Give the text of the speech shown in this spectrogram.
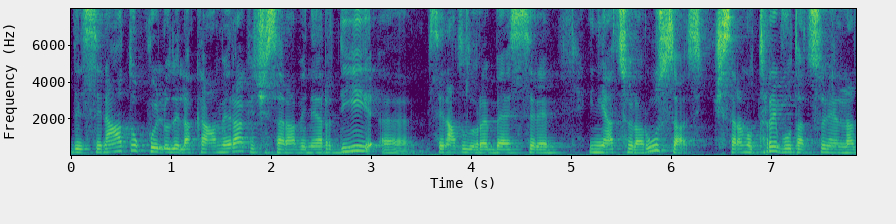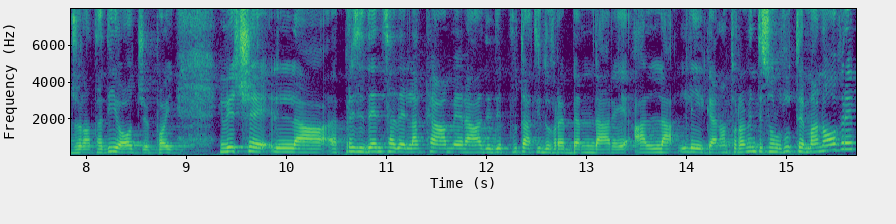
del Senato, quello della Camera che ci sarà venerdì, eh, Senato dovrebbe essere Ignazio La Russa, ci saranno tre votazioni nella giornata di oggi e poi invece la presidenza della Camera dei Deputati dovrebbe andare alla Lega. Naturalmente sono tutte manovre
